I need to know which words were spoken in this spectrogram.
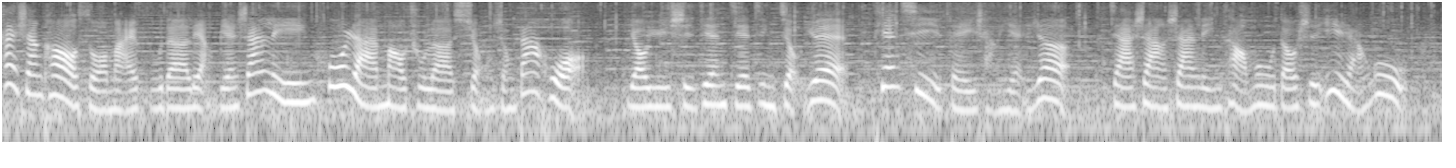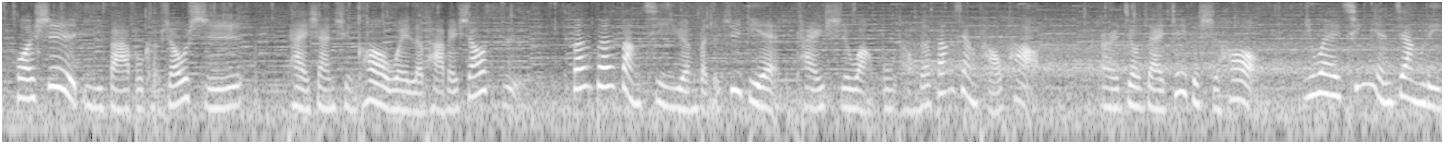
泰山寇所埋伏的两边山林忽然冒出了熊熊大火。由于时间接近九月，天气非常炎热，加上山林草木都是易燃物，火势一发不可收拾。泰山群寇为了怕被烧死，纷纷放弃原本的据点，开始往不同的方向逃跑。而就在这个时候，一位青年将领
